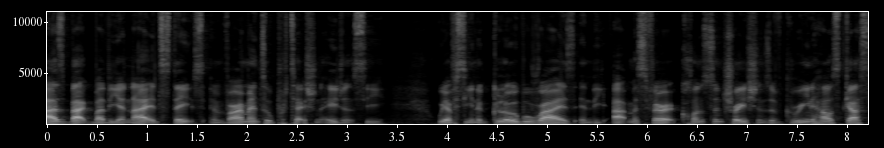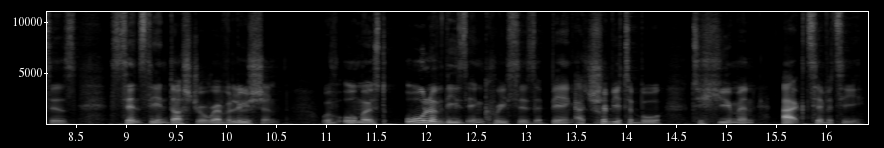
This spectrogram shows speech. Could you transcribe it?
as backed by the United States Environmental Protection Agency, we have seen a global rise in the atmospheric concentrations of greenhouse gases since the Industrial Revolution with almost all of these increases being attributable to human activity,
